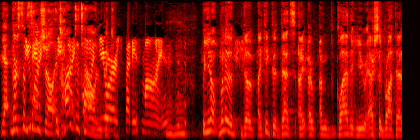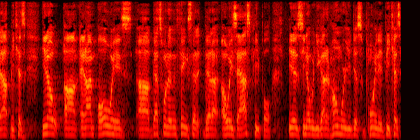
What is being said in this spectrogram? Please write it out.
Yeah, they're substantial. might- it's hard to tell yours, but he's mine. But you know, one of the, the I think that that's I, I'm glad that you actually brought that out because you know, uh, and I'm always uh, that's one of the things that that I always ask people is you know when you got it home were you disappointed because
